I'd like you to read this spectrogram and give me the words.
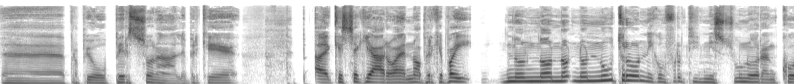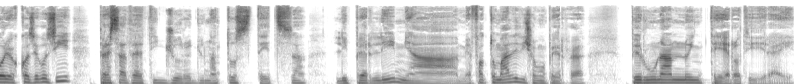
eh, proprio personale, perché eh, che sia chiaro, eh, no, perché poi non, non, non, nutro nei confronti di nessuno rancore o cose così, però è stata, ti giuro, di una tostezza lì per lì, mi ha, mi ha fatto male, diciamo, per, per un anno intero, ti direi.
